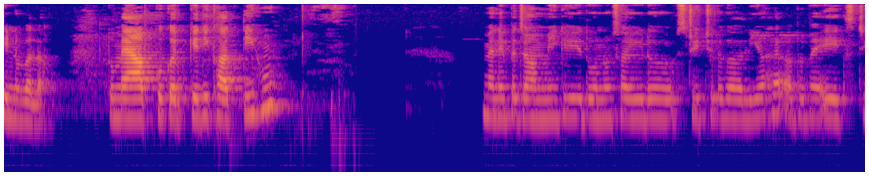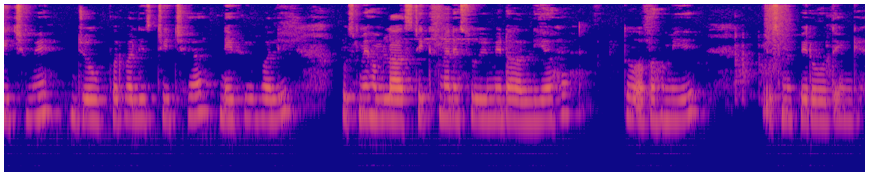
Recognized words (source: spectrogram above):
थिन वाला। तो मैं आपको करके दिखाती हूँ। मैंने पजामे के दोनों साइड स्टिच लगा लिया है। अब मैं एक स्टिच में, जो ऊपर वाली स्टिच है नेफी वाली, उसमें हम लास्टिक मैंने सुई में डाल लिया है। तो अब हम ये इसमें पिरो देंगे।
